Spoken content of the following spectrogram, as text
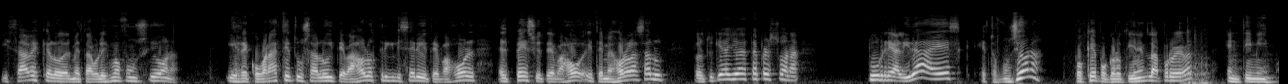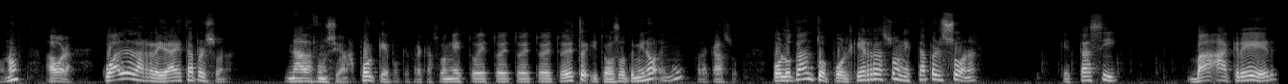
y sabes que lo del metabolismo funciona y recobraste tu salud y te bajó los triglicéridos y te bajó el peso y te bajó y te mejoró la salud, pero tú quieres ayudar a esta persona, tu realidad es que esto funciona. ¿Por qué? Porque lo tienes la prueba en ti mismo, ¿no? Ahora, ¿cuál es la realidad de esta persona? Nada funciona. ¿Por qué? Porque fracasó en esto, esto, esto, esto, esto, esto, y todo eso terminó en un fracaso. Por lo tanto, ¿por qué razón esta persona que está así va a creer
